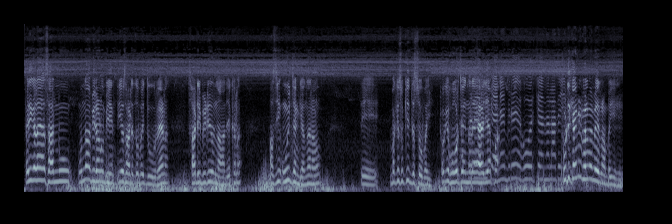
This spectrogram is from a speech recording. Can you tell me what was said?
ਪਹਿਲੀ ਗੱਲ ਹੈ ਸਾਨੂੰ ਉਹਨਾਂ ਵੀਰਾਂ ਨੂੰ ਬੇਨਤੀ ਹੈ ਸਾਡੇ ਤੋਂ ਬਈ ਦੂਰ ਰਹਿਣ ਸਾਡੀ ਵੀਡੀਓ ਨਾ ਦੇਖਣ। ਅਸੀਂ ਉਹੀ ਚੰਗੇ ਉਹਨਾਂ ਨਾਲੋਂ। ਤੇ ਬਾਕੀ ਸੁੱਕੀ ਦੱਸੋ ਬਾਈ ਕਿਉਂਕਿ ਹੋਰ ਚੈਨਲ ਇਹੋ ਜਿਹੇ ਆਪਾਂ ਵੀਰੇ ਹੋਰ ਚੈਨਲਾਂ ਤੇ ਥੋੜੀ ਕਿੰਨੀ ਫਿਲਮ ਹੈ ਮੇਰੇ ਨਾਲ ਬਾਈ ਇਹ?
